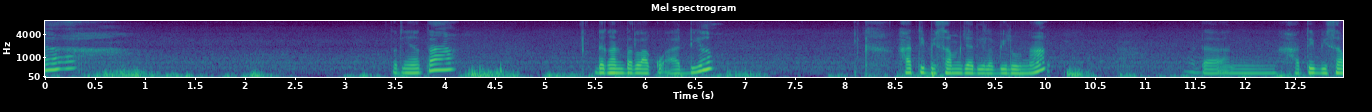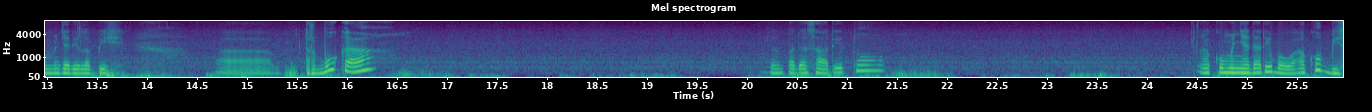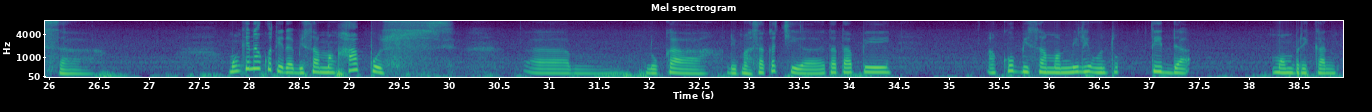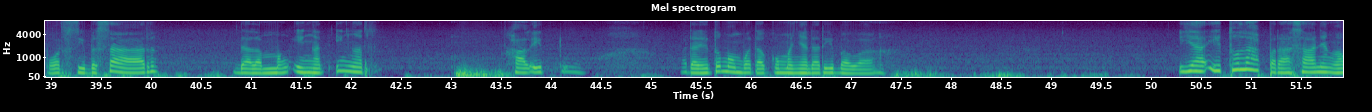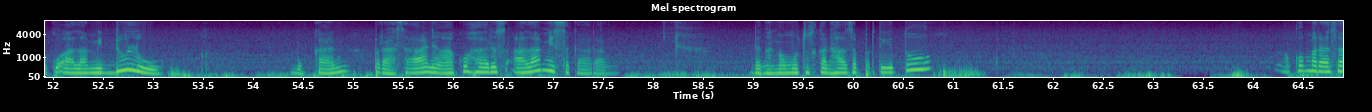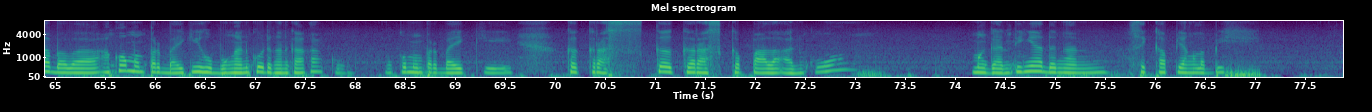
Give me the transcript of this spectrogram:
Ternyata dengan berlaku adil hati bisa menjadi lebih lunak dan hati bisa menjadi lebih uh, terbuka dan pada saat itu aku menyadari bahwa aku bisa mungkin aku tidak bisa menghapus um, luka di masa kecil tetapi aku bisa memilih untuk tidak memberikan porsi besar dalam mengingat-ingat hal itu. Dan itu membuat aku menyadari bahwa ya itulah perasaan yang aku alami dulu. Bukan perasaan yang aku harus alami sekarang. Dengan memutuskan hal seperti itu, aku merasa bahwa aku memperbaiki hubunganku dengan kakakku. Aku memperbaiki kekeras kekeras kepalaanku menggantinya dengan sikap yang lebih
